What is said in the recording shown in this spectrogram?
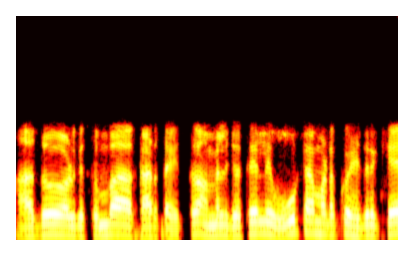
ಅದು ಅವಳಿಗೆ ತುಂಬಾ ಕಾಡ್ತಾ ಇತ್ತು. ಆಮೇಲೆ ಜೊತೆಯಲ್ಲಿ ಊಟ ಮಾಡಕ್ಕೂ ಹೆದರಿಕೆ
